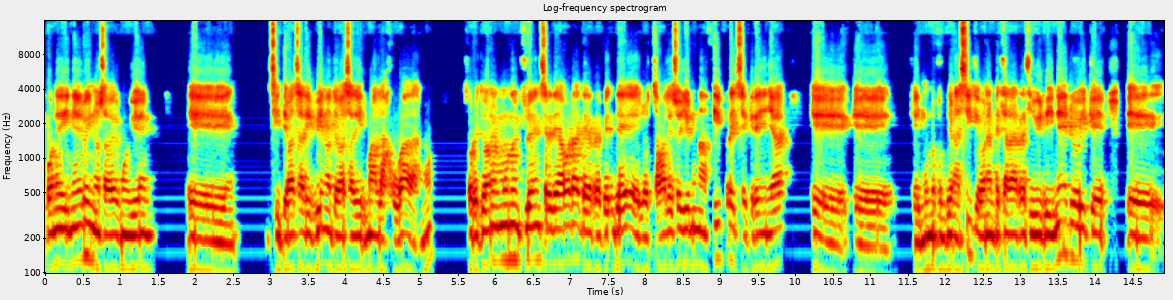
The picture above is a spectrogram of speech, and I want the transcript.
pone dinero y no sabes muy bien eh, si te va a salir bien o te va a salir mal la jugada, ¿no? Sobre todo en el mundo influencer de ahora, que de repente eh, los chavales oyen una cifra y se creen ya que, el mundo funciona así, que van a empezar a recibir dinero y que eh,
